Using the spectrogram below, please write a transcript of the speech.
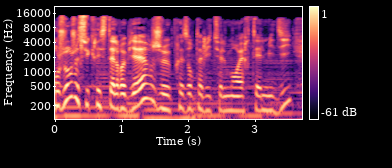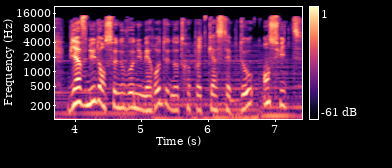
Bonjour, je suis Christelle Rebière, je présente habituellement RTL Midi. Bienvenue dans ce nouveau numéro de notre podcast hebdo Ensuite.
